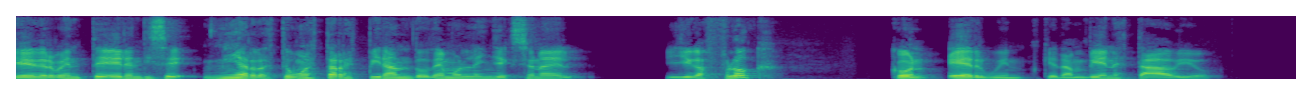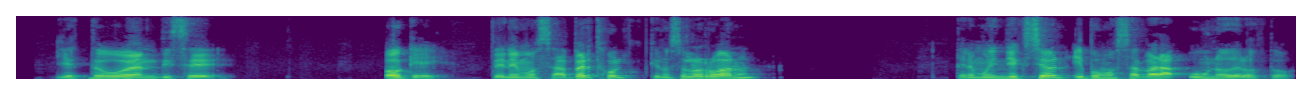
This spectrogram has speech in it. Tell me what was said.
que de repente Eren dice, mierda, este weón está respirando, demos la inyección a él. Y llega Flock con Erwin, que también está vivo. Y este weón dice, ok, tenemos a Berthold, que no se lo robaron, tenemos inyección y podemos salvar a uno de los dos.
